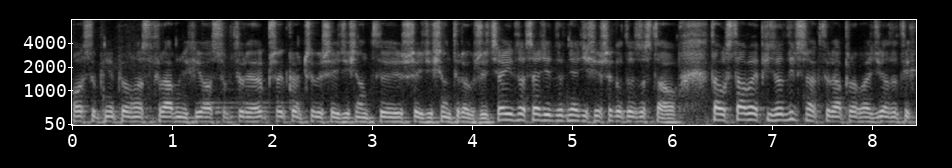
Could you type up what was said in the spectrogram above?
osób niepełnosprawnych i osób, które przekroczyły 60, 60 rok życia i w zasadzie do dnia dzisiejszego to zostało. Ta ustawa epizodyczna, która prowadziła do tych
